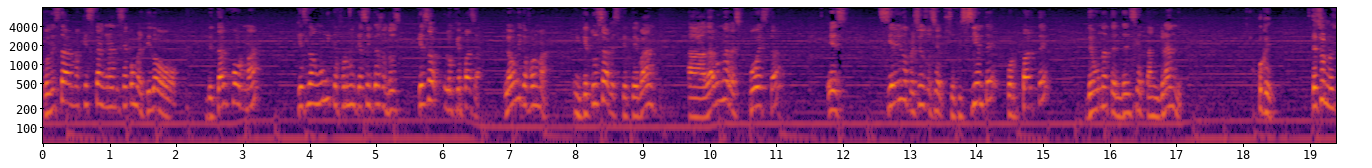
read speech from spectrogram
con esta arma que es tan grande se ha convertido de tal forma que es la única forma en que hacen caso. Entonces, ¿qué es lo que pasa? La única forma en que tú sabes que te van a dar una respuesta es si hay una presión social suficiente por parte de una tendencia tan grande. Ok, eso no es,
